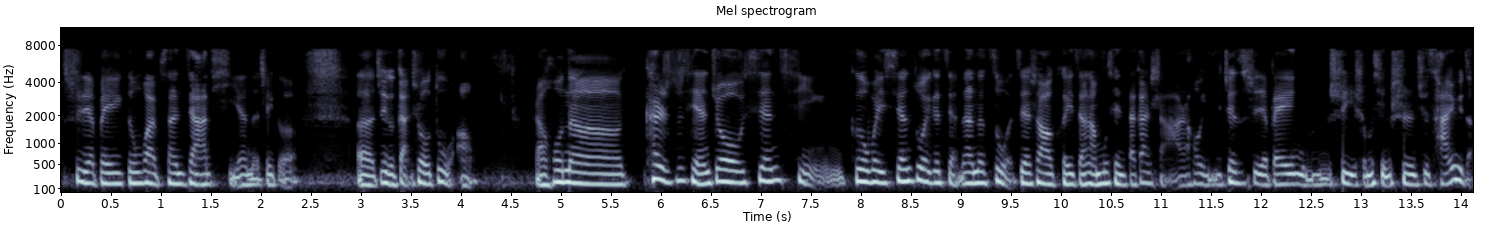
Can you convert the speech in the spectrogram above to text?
世界杯跟 Web 三加体验的这个呃这个感受度啊。然后呢，开始之前就先请各位先做一个简单的自我介绍，可以讲讲目前你在干啥，然后以及这次世界杯你们是以什么形式去参与的，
